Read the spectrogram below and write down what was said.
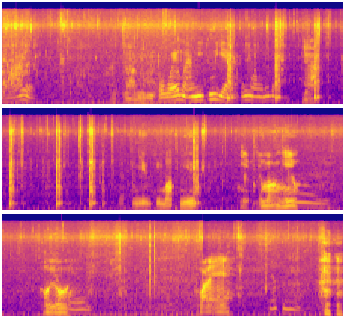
đã rồi. Trời luôn cô quéo mà ăn với chuối già cũng ngon nữa con nhiều chứ mót nhiều. Nhiều cho món nhiều. Ừ, ôi. ôi quá lẹ.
